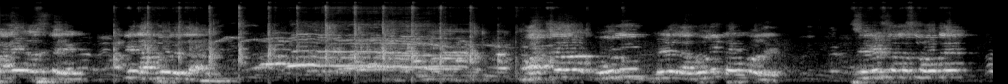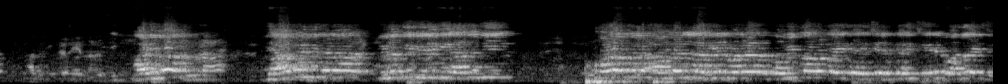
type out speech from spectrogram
आहे. असते ते दाखवलेलं आहे. मागच्या दोन्ही वेळेला दोन्ही टर्ममध्ये सेनेट सदस्य होते. आणि मग यावेळी त्यांना विनंती केली की राजाजी थोडं आपल्याला थांबायला लागेल मला कवितावर काही द्यायचे काही चेहरे बदलायचे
